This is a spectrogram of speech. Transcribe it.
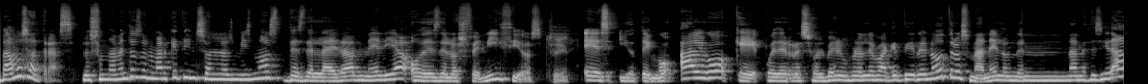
Vamos atrás. Los fundamentos del marketing son los mismos desde la Edad Media o desde los fenicios. Sí. Es yo tengo algo que puede resolver un problema que tienen otros, un anhelo, una necesidad,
